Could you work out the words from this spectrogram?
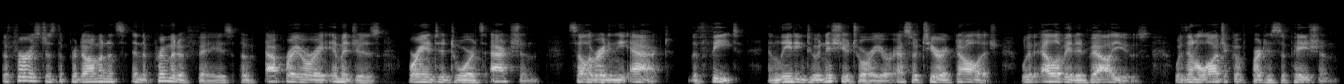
the first is the predominance in the primitive phase of a priori images oriented towards action, celebrating the act, the feat, and leading to initiatory or esoteric knowledge with elevated values, within a logic of participation.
